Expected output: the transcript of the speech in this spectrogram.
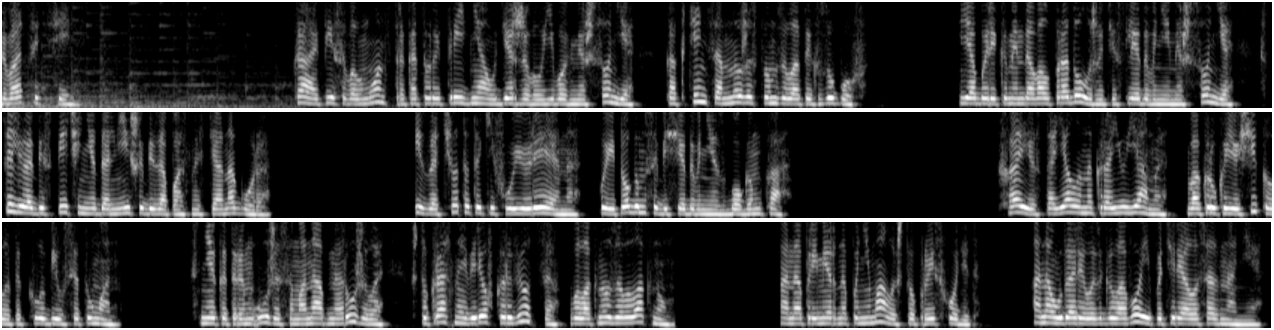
27. Ка описывал монстра, который три дня удерживал его в межсонье, как тень со множеством золотых зубов. Я бы рекомендовал продолжить исследование межсонья с целью обеспечения дальнейшей безопасности Анагора. Из отчета Такифую Реэна по итогам собеседования с богом К. Хайо стояла на краю ямы, вокруг ее щиколоток клубился туман. С некоторым ужасом она обнаружила, что красная веревка рвется волокно за волокном. Она примерно понимала, что происходит. Она ударилась головой и потеряла сознание.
